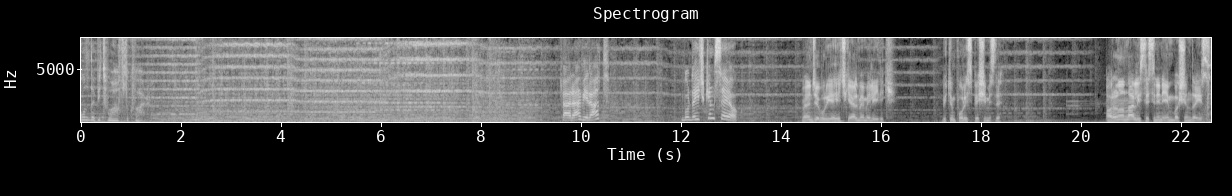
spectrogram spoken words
Bunda bir tuhaflık var. Tara, Virat. Burada hiç kimse yok. Bence buraya hiç gelmemeliydik. Bütün polis peşimizde. Arananlar listesinin en başındayız.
